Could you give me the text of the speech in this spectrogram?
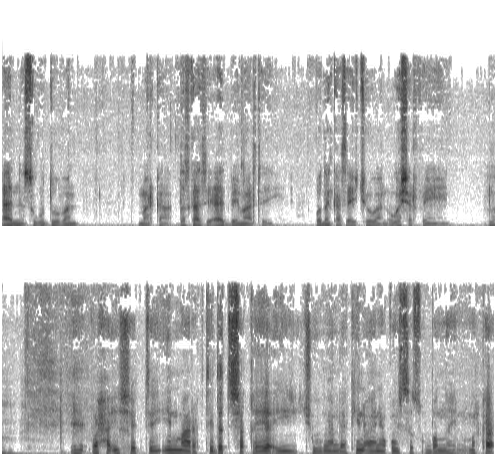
aadna isugu duuban. Marka dadkaasi aad bay maaragtay waddankaas ay joogaan uga sharfan yihiin waxaa ii sheegtay in maaragtay dad shaqeeya ay joogaan laakiin aanay qoysas u badnayn. Marka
